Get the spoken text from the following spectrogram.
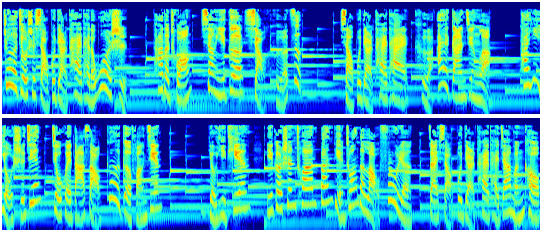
这就是小不点儿太太的卧室。他的床像一个小盒子，小不点儿太太可爱干净了。她一有时间就会打扫各个房间。有一天，一个身穿斑点装的老妇人在小不点儿太太家门口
